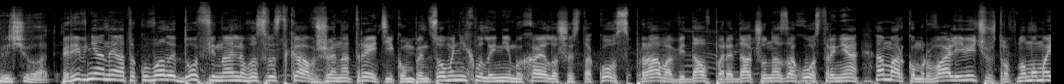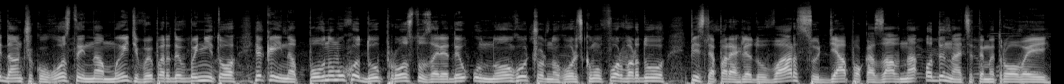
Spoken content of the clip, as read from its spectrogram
відчувати. Рівняни атакували до фінального свистка. Вже на третій компенсованій хвилині Михайло Шестаков справа віддав передачу на загострення. А Марко Мрвалєвич у штрафному майданчику гостей на мить випередив Беніто, який на повному ходу просто зарядив у ногу чорногорському форварду. Після перегляду ВАР суддя показав на 11-метровий.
